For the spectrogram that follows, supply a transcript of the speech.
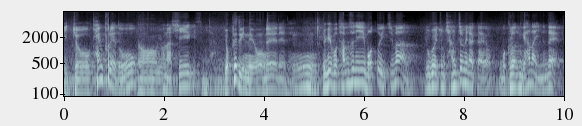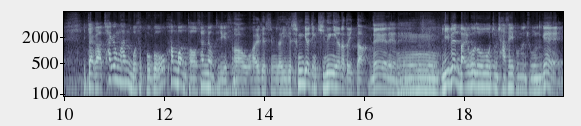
이쪽 템플에도 아, 여- 하나씩 있습니다. 옆에도 있네요. 네네네. 음. 이게 뭐 단순히 멋도 있지만 요거의 좀 장점이랄까요? 뭐 그런 게 하나 있는데 이따가 착용한 모습 보고 한 번 더 설명드리겠습니다. 아우 알겠습니다. 이게 숨겨진 기능이 하나 더 있다. 네네네. 음. 리벳 말고도 좀 자세히 보면 좋은 게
